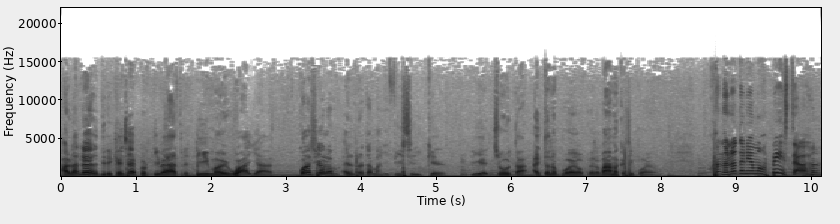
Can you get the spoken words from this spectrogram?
Hablando de dirigencia deportiva de atletismo, de guayas, ¿cuál ha sido el reto más difícil que dije, chuta, esto no puedo, pero vamos que sí puedo? Cuando no teníamos pista.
